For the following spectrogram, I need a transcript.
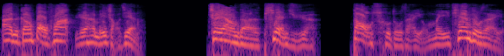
案子刚爆发，人还没找见呢。这样的骗局到处都在有，每天都在有。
